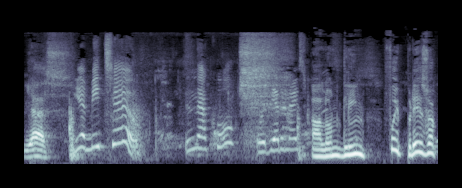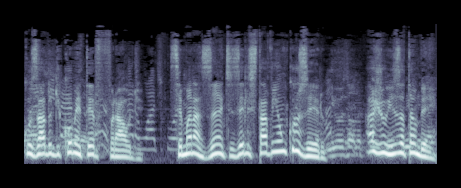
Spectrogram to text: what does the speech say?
Yes. Yeah, me too. Isn't that cool? Nice... Alon Glynn foi preso acusado de cometer fraude. Semanas antes, ele estava em um cruzeiro. A juíza também.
